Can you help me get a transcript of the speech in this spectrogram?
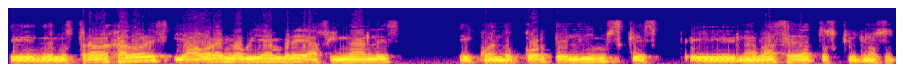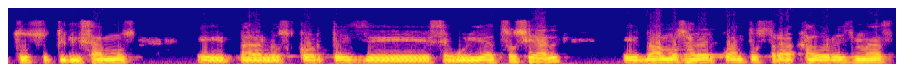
eh, de los trabajadores. Y ahora en noviembre a finales eh, cuando corte el IMSS, que es eh, la base de datos que nosotros utilizamos eh, para los cortes de seguridad social, vamos a ver cuántos trabajadores más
